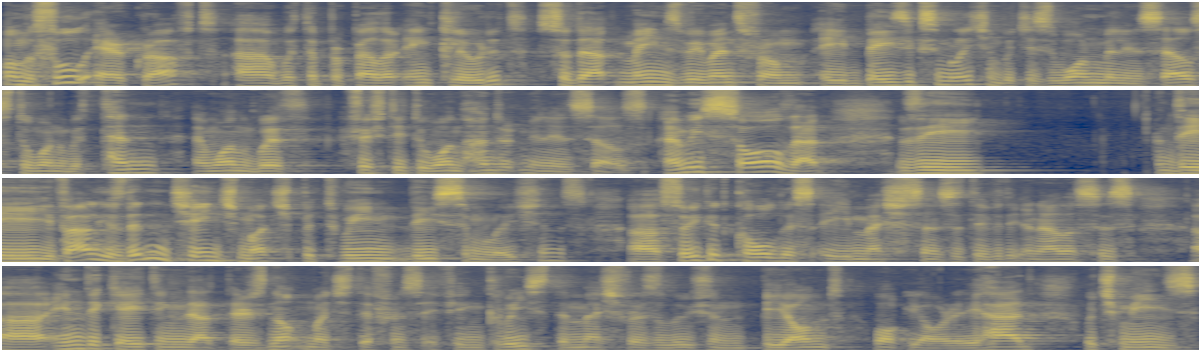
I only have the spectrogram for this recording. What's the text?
On the full aircraft, uh, with the propeller included, so that means we went from a basic simulation, which is 1 million cells, to one with 10 and one with 50 to 100 million cells. And we saw that the the values didn't change much between these simulations, uh, so you could call this a mesh sensitivity analysis, uh, indicating that there's not much difference if you increase the mesh resolution beyond what we already had, which means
